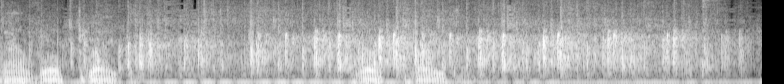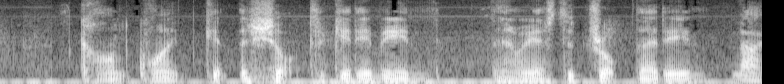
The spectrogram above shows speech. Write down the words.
Ah, well played. Well played. Can't quite get the shot to get him in. Now he has to drop that in. No.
